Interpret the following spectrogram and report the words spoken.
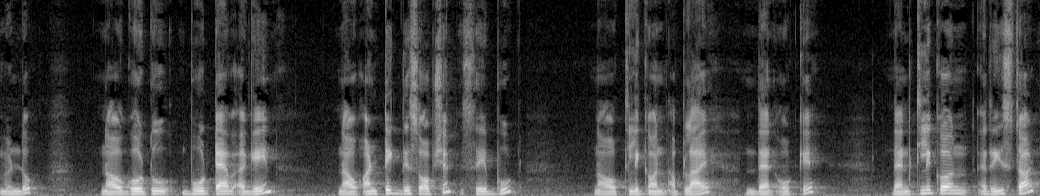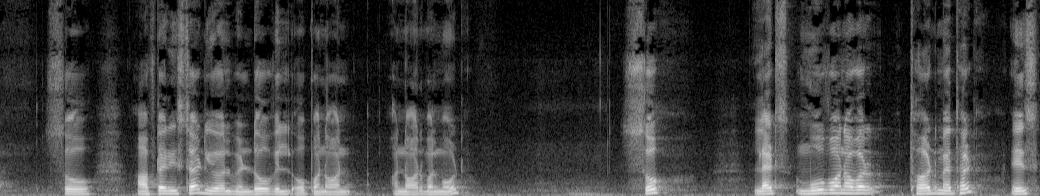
window. Now go to boot tab again. Now untick this option safe boot. Now click on apply then ok. Then click on restart. So after restart your window will open on a normal mode. So let's move on. Our third method is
